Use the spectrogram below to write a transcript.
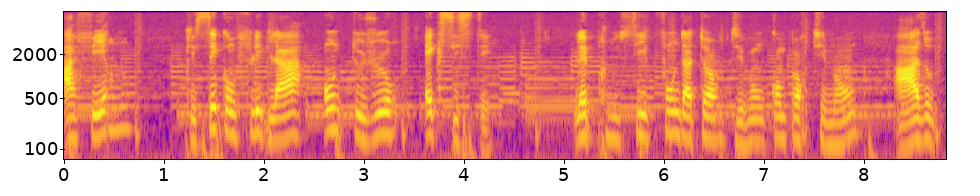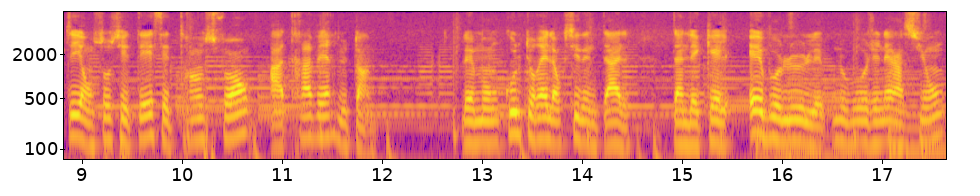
affirment que ces conflits-là ont toujours existé. Les principes fondateurs du bon comportement à adopter en société se transforment à travers le temps. Le monde culturel occidental dans lequel évoluent les nouvelles générations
